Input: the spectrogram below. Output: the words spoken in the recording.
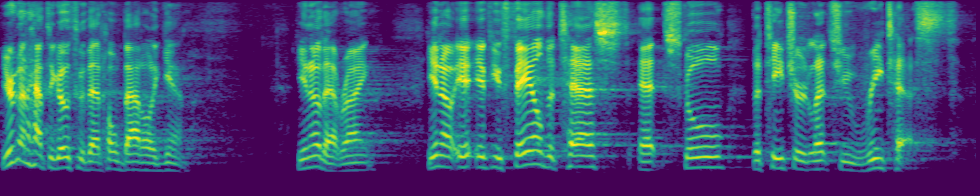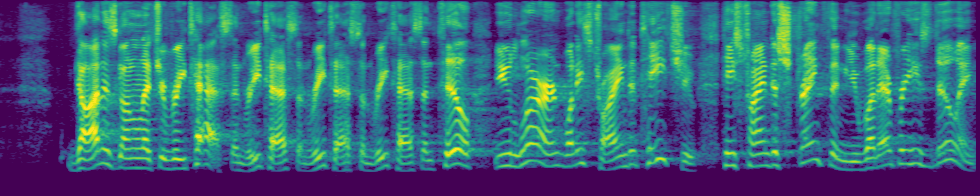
you're going to have to go through that whole battle again. You know that, right? You know, if you fail the test at school, the teacher lets you retest. God is going to let you retest and retest and retest and retest until you learn what He's trying to teach you. He's trying to strengthen you, whatever He's doing.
